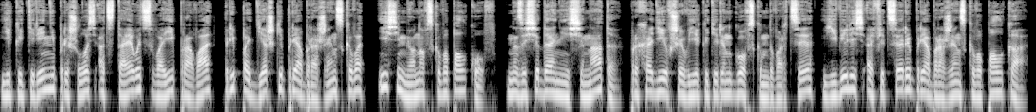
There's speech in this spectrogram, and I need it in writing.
Екатерине пришлось отстаивать свои права при поддержке Преображенского и Семеновского полков. На заседании Сената, проходившее в Екатеринговском дворце, явились офицеры Преображенского полка,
